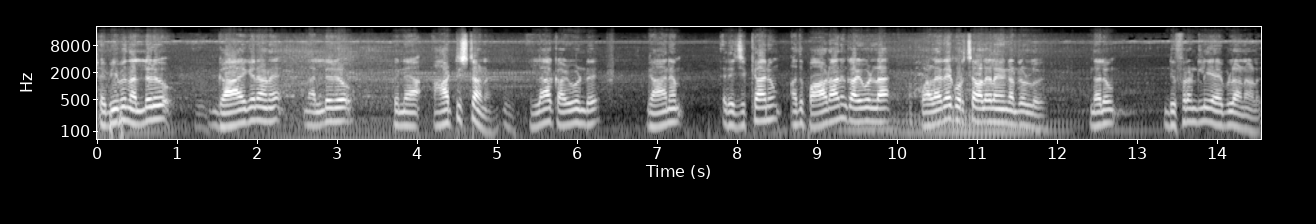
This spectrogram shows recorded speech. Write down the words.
ഷബീബ് നല്ലൊരു ഗായകനാണ് നല്ലൊരു പിന്നെ ആർട്ടിസ്റ്റാണ്. എല്ലാ കഴിവുണ്ട്. ഗാനം രചിക്കാനും അത് പാടാനും കഴിവുള്ള വളരെ കുറച്ച് ആളുകളെ ഞാൻ കണ്ടിട്ടുള്ളൂ. എന്നാലും ഡിഫറെന്റ്ലി ഏബിളാണ് ആൾ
